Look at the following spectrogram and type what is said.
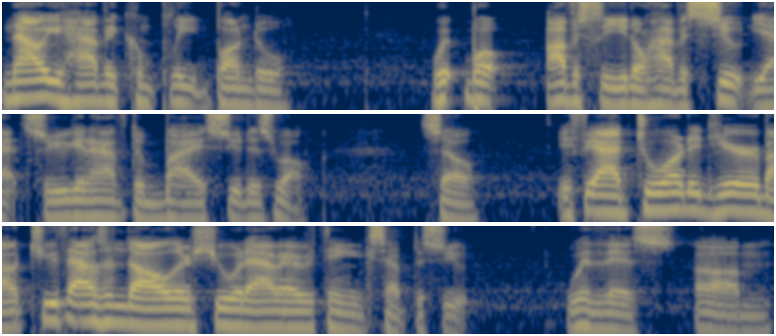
now you have a complete bundle. Well, obviously you don't have a suit yet, so you're going to have to buy a suit as well. So if you add 200 here, about $2,000, you would have everything except the suit with this um,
